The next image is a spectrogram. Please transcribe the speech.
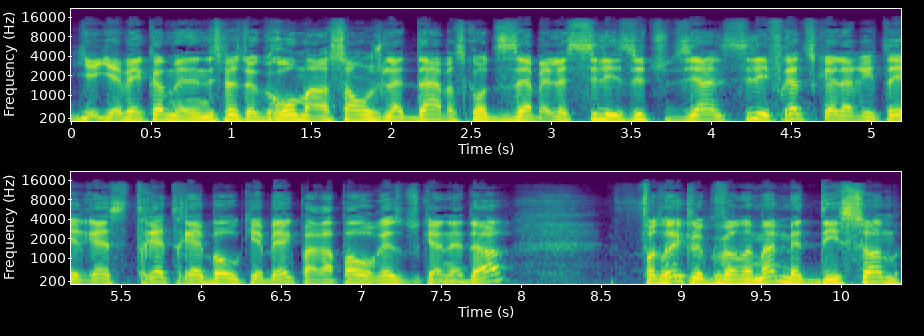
il y- avait comme une espèce de gros mensonge là-dedans parce qu'on disait ben là, si les étudiants, si les frais de scolarité restent très très bas au Québec par rapport au reste du Canada, faudrait que le gouvernement mette des sommes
